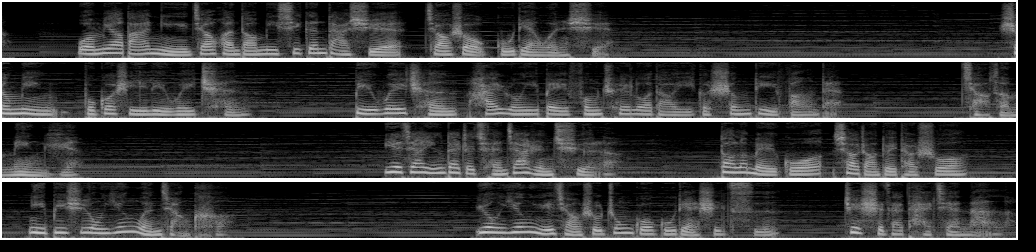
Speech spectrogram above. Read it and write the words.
我们要把你交换到密西根大学教授古典文学。生命不过是一粒微尘，比微尘还容易被风吹落到一个生地方的，叫做命运。”叶嘉莹带着全家人去了，到了美国，校长对他说：“你必须用英文讲课，用英语讲述中国古典诗词，这实在太艰难了。”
